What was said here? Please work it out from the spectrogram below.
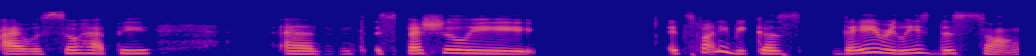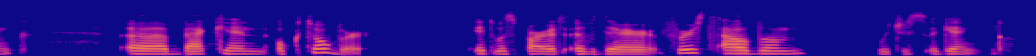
I was so happy. And especially, it's funny because they released this song uh, back in October. It was part of their first album, which is again called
